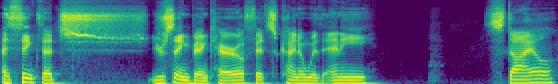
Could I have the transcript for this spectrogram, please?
I think that's you're saying Banchero fits kind of with any style.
